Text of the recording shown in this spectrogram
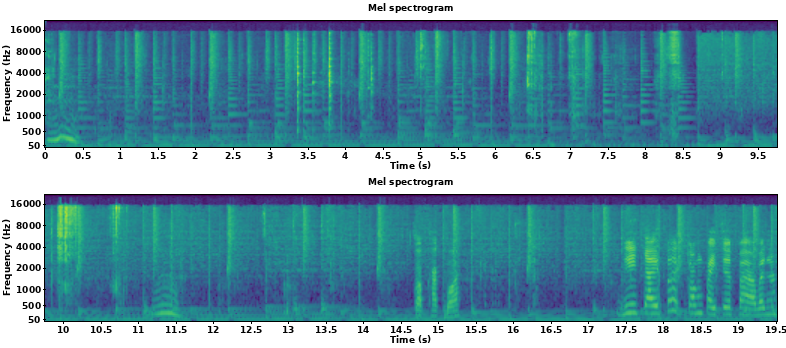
กรอบคักบอดีใจเปิดกล้องไปเจอปลาไว้นะ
